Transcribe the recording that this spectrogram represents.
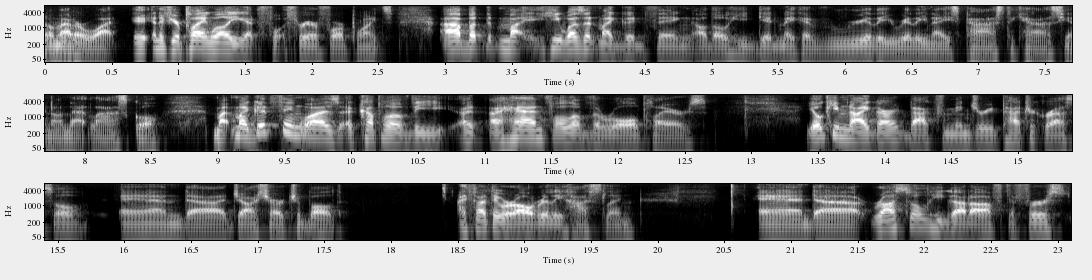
no matter what. And if you're playing well, you get four, three or four points. Uh, but the, my, he wasn't my good thing, although he did make a really, really nice pass to Kassian on that last goal. My, my good thing was a couple of the, a, a handful of the role players. Joakim Nygard back from injury, Patrick Russell, and uh, Josh Archibald. I thought they were all really hustling. And uh, Russell, he got off the first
